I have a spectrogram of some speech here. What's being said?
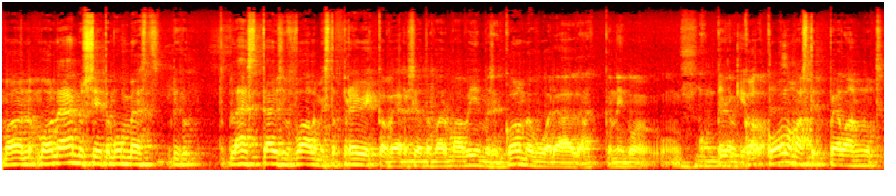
Mä oon, mä oon nähnyt siitä mun mielestä niin kuin, lähes täysin valmista previkka-versiota varmaan viimeisen kolmen vuoden aikana. Niin kuin, kolmasti pelannut.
